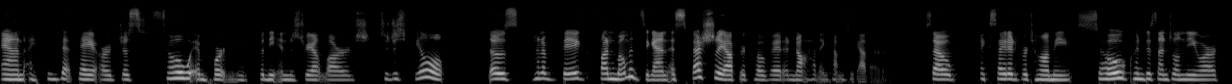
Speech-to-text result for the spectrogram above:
And I think that they are just so important for the industry at large to just feel those kind of big fun moments again, especially after COVID and not having come together. So excited for Tommy. So quintessential New York,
